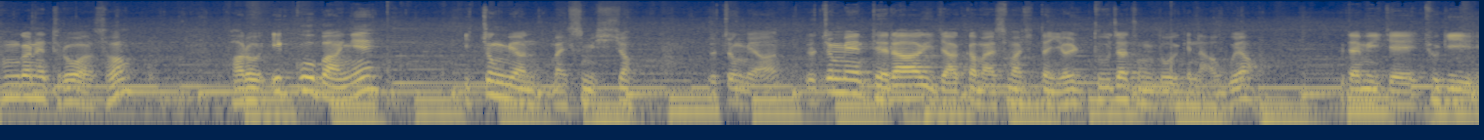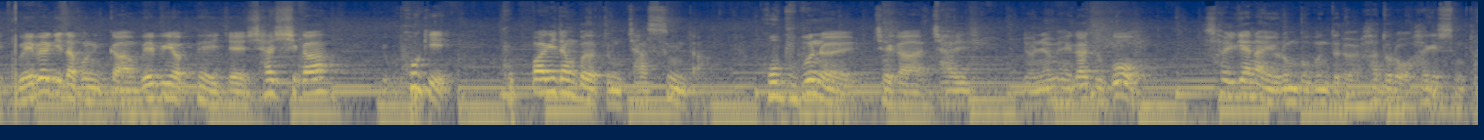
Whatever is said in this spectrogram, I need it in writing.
현관에 들어와서 바로 입구방의 이쪽 면 말씀이시죠? 이쪽 면 이쪽 면 대략 이제 아까 말씀하셨던 12자 정도 이렇게 나오고요 그 다음에 이제 저기 외벽이다 보니까 외벽 옆에 이제 샤시가 폭이 북박이장보다 좀 작습니다 그 부분을 제가 잘 연염해 가지고 설계나 이런 부분들을 하도록 하겠습니다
